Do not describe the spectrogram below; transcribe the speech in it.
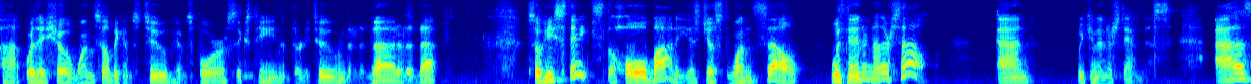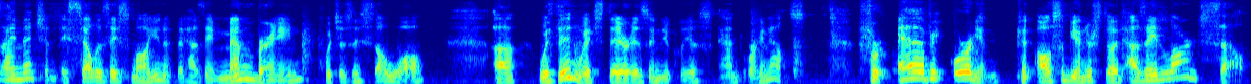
uh, where they show one cell becomes two becomes four 16 and 32 and da da da da da, da. so he states the whole body is just one cell within another cell. And we can understand this as I mentioned a cell is a small unit that has a membrane which is a cell wall uh, within which there is a nucleus and organelles for every organ can also be understood as a large cell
